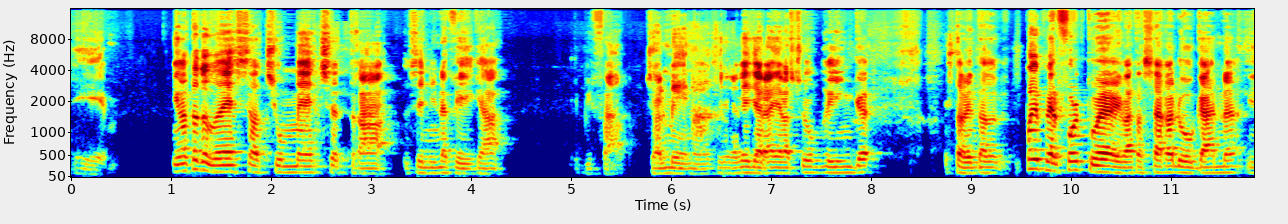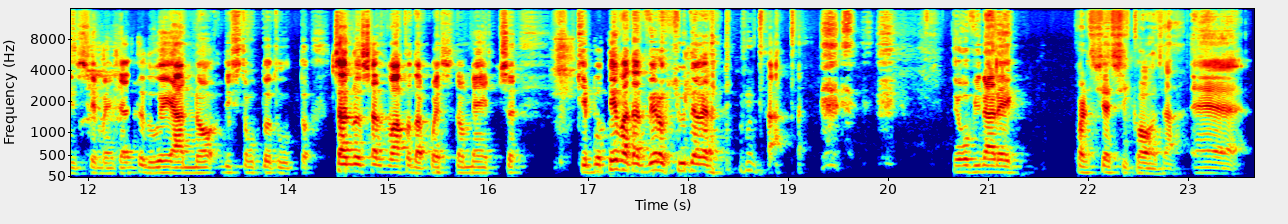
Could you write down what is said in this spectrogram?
E in realtà doveva esserci un match tra Zelina Vega e Bifab, cioè almeno Zelina Vega era, era sul ring sta diventando... Poi per fortuna è arrivata Sara Logan insieme agli altri due e hanno distrutto tutto. Ci hanno salvato da questo match che poteva davvero chiudere la puntata e rovinare qualsiasi cosa. Eh...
